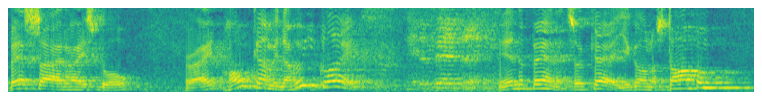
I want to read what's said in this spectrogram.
Best side high school, right? Homecoming. Now, who you play? Independence. Independence. Okay, you going to stomp them?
